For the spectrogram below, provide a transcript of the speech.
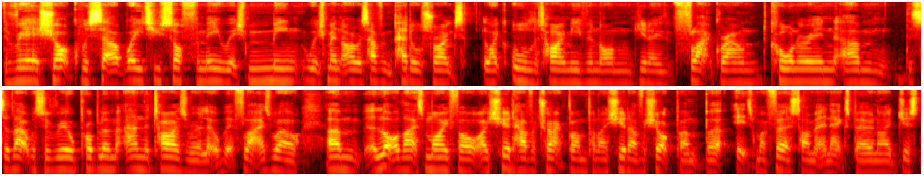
The rear shock was set up way too soft for me, which mean which meant I was having pedal strikes like all the time, even on, you know, flat ground cornering. Um, so that was a real problem and the tyres were a little bit flat as well. Um, a lot of that's my fault. I should have a track pump and I should have a shock pump, but it's my first time at an expo and I just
